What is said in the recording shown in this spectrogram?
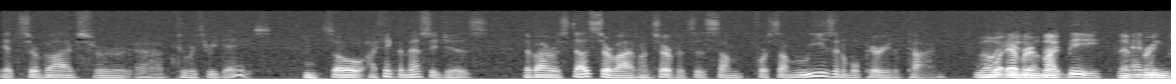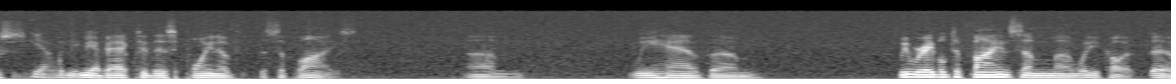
it survives for uh, two or three days. Hmm. So I think the message is the virus does survive on surfaces some for some reasonable period of time, Well, whatever you know, it that, might be. That and we- brings yeah, we me back to this point of the supplies. Um, we have um, we were able to find some uh, what do you call it? Uh,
